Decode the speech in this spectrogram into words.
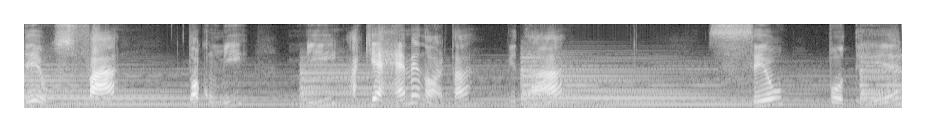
Deus. Fá, Dó com Mi, Mi. Aqui é Ré menor, tá? Me dá seu poder,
